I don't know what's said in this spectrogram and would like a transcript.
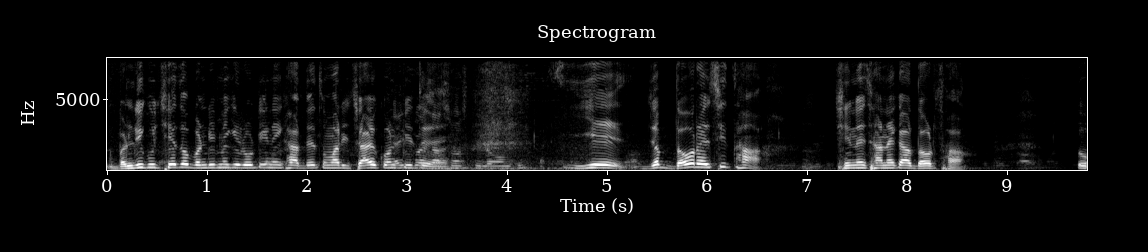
बंडी को छिए तो बंडी में की रोटी नहीं खाते तुम्हारी चाय कौन पीते हैं? लोगों की। ये जब दौर ऐसी था छीने छाने का दौर था तो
